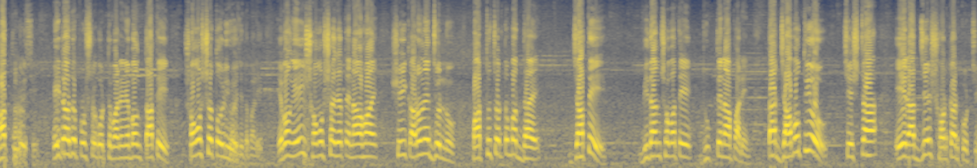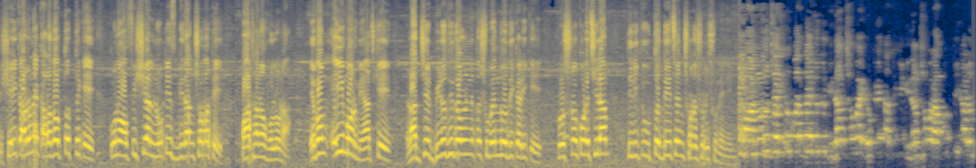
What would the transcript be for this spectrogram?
হাত রয়েছে? এইটা হয়তো প্রশ্ন করতে পারেন এবং তাতে সমস্যা তৈরি হয়ে যেতে পারে। এবং এই সমস্যা যাতে না হয়, সেই কারণের জন্য পার্থ চট্টোপাধ্যায় যাতে বিধানসভাতে ঢুকতে না পারেন। তার যাবতীয় চেষ্টা এ রাজ্যের সরকার করছে। সেই কারণে কারা দপ্তর থেকে কোনো অফিসিয়াল নোটিশ বিধানসভাতে পাঠানো হলো না। এবং এই মর্মে আজকে রাজ্যের বিরোধী দলনেতা শুভেন্দু অধিকারীকে প্রশ্ন করেছিলাম। তিনি কি উত্তর দিয়েছেন সরাসরি শুনে নিন। পার্থ চট্টোপাধ্যায় যদি বিধানসভায় ঢোকে তাতে কি বিধানসভার আপত্তি? কারণ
